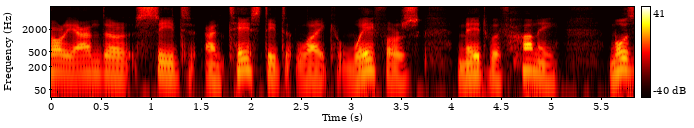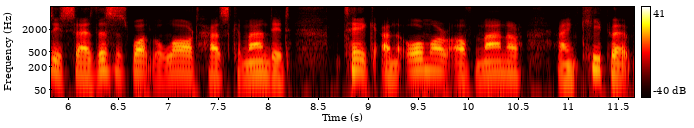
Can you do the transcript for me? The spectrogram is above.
coriander seed and tasted like wafers made with honey. Moses says, This is what the Lord has commanded. Take an omer of manna and keep it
